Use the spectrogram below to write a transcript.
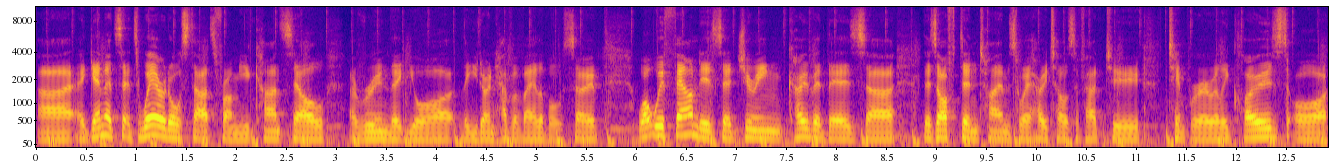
Uh, again, it's, it's where it all starts from. You can't sell a room that, you're, that you don't have available. So what we've found is that during COVID, there's, uh, there's often times where hotels have had to temporarily close or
